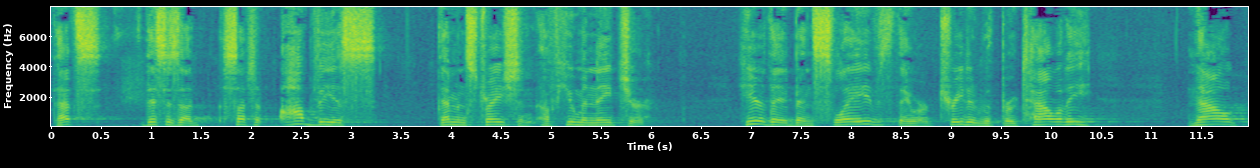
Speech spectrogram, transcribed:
that's, this is a, such an obvious demonstration of human nature. Here they had been slaves, they were treated with brutality. Now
